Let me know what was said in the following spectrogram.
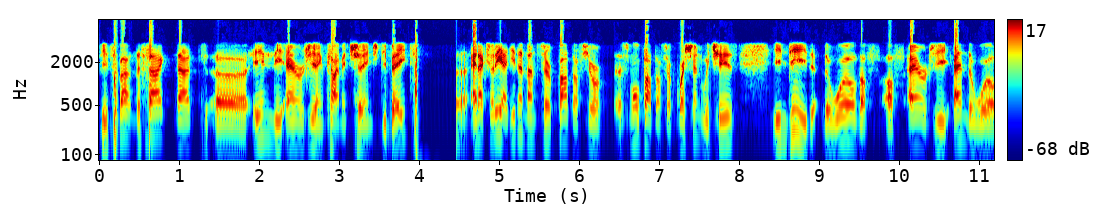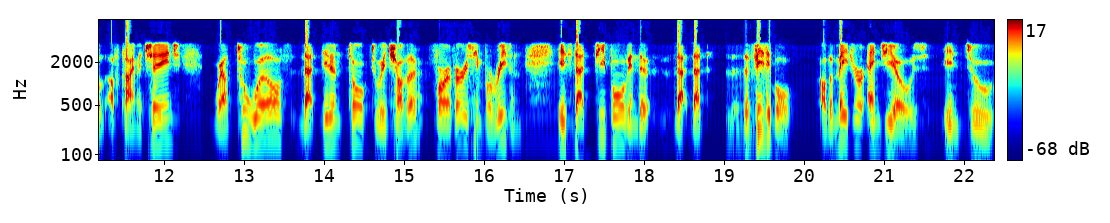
It's about the fact that uh, in the energy and climate change debate, uh, and actually, I didn't answer part of your, a small part of your question, which is indeed the world of, of energy and the world of climate change were two worlds that didn't talk to each other for a very simple reason. It's that people in the, that, that the visible or the major NGOs into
